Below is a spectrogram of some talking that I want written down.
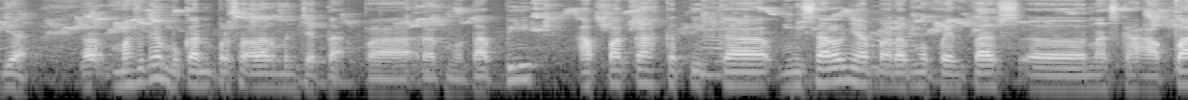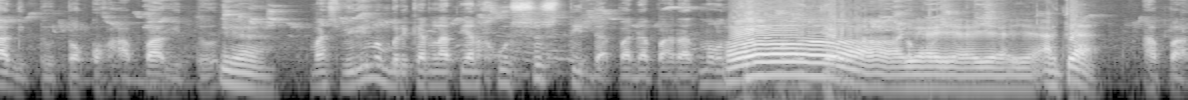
Ya, eh, maksudnya bukan persoalan mencetak Pak Ratmo, tapi apakah ketika misalnya Pak Ratmo pentas eh, naskah apa gitu, tokoh apa gitu, Ya. Mas Willy memberikan latihan khusus tidak pada Pak Ratmo untuk Oh, ya ya ya ya. Ada. apa?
